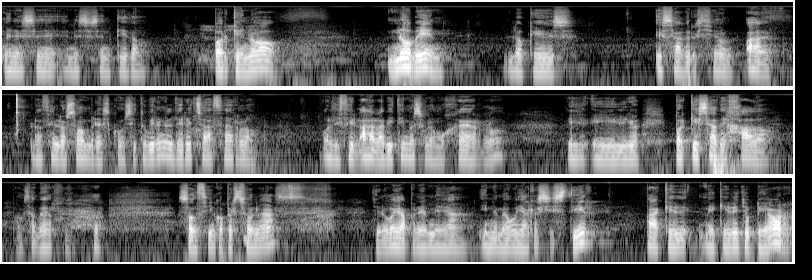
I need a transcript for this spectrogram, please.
en ese, en ese sentido, porque no, no ven lo que es esa agresión. Ah, lo hacen los hombres, como si tuvieran el derecho a hacerlo. O decir, ah, la víctima es una mujer, ¿no? Y, y ¿por qué se ha dejado? Vamos a ver, son cinco personas, yo no voy a ponerme a, y no me voy a resistir para que me quede yo peor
